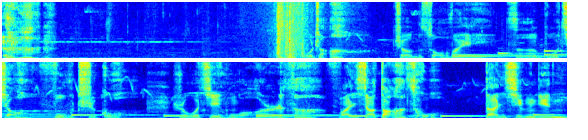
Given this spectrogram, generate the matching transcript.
族长，正所谓子不教，父之过。如今我儿子犯下大错，但请您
